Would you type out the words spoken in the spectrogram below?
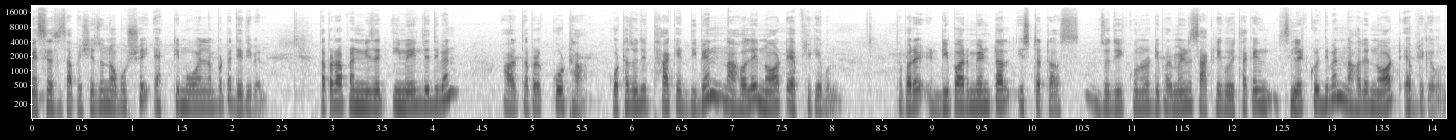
মেসেজ যাবে, সেজন্য অবশ্যই একটি মোবাইল নাম্বারটা দিয়ে দিবেন। তারপর আপনার নিজের ইমেইল দিয়ে দিবেন, আর তারপর কোঠা কোঠা যদি থাকে দিবেন, না হলে নট অ্যাপ্লিকেবল তারপরে ডিপার্টমেন্টাল স্ট্যাটাস যদি কোনো ডিপার্টমেন্টে চাকরি করে থাকেন সিলেক্ট করে দিবেন না হলে নট অ্যাপ্লিকেবল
